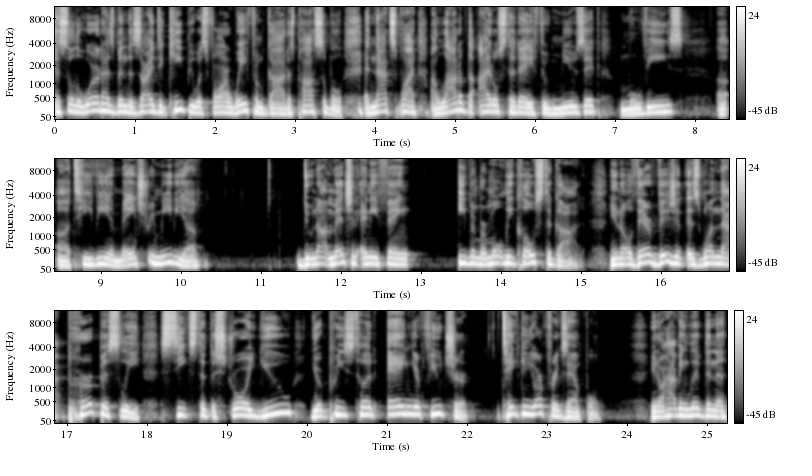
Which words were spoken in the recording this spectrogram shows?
And so the word has been designed to keep you as far away from God as possible. And that's why a lot of the idols today, through music, movies, uh, uh, TV, and mainstream media, do not mention anything even remotely close to God. You know, their vision is one that purposely seeks to destroy you, your priesthood, and your future. Take New York, for example. You know, having lived in the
